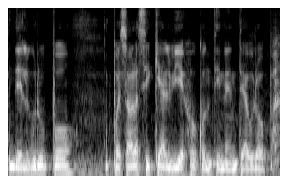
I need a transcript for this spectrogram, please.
del grupo, pues ahora sí que al viejo continente, a Europa?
